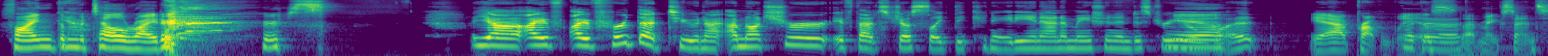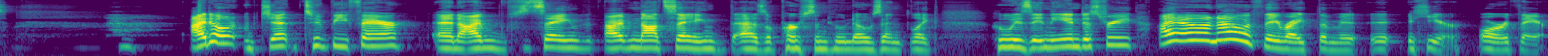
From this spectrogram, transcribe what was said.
find the Yeah. Mattel writers. Yeah, I've I've heard that too, and I, I'm not sure if that's just like the Canadian animation industry Yeah. or what. Yeah, probably But, is. uh, that makes sense. I don't. To be fair, and I'm saying I'm not saying as a person who knows and like who is in the industry. I don't know if they write them i- i- here or there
